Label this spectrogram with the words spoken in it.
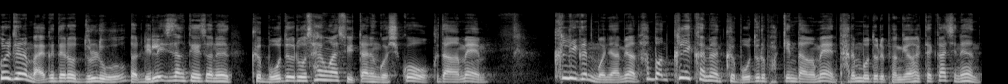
hold는 말 그대로 누르고 release 상태에서는 그 모드로 사용할 수 있다는 것이고 그 다음에 클릭은 뭐냐면 한번 클릭하면 그 모드로 바뀐 다음에 다른 모드로 변경할 때까지는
